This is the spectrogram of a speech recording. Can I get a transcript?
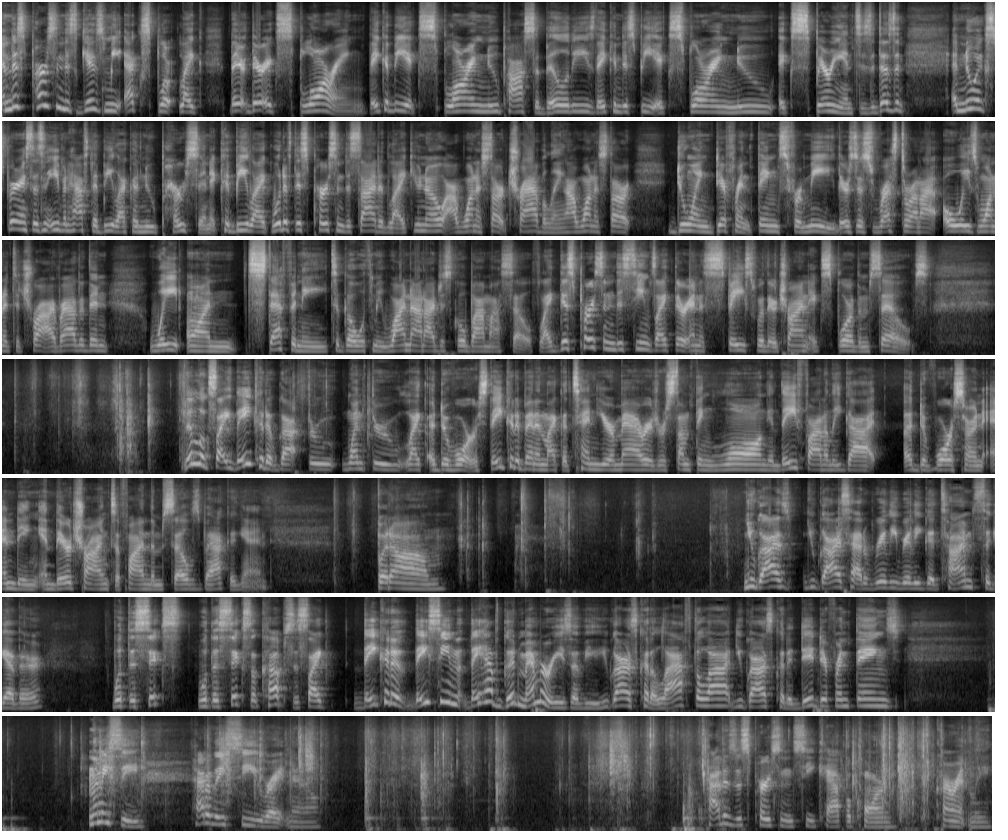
And this person just gives me explore like they're they're exploring. They could be exploring new possibilities. They can just be exploring new experiences. It doesn't a new experience doesn't even have to be like a new person. It could be like what if this person decided like, you know, I want to start traveling. I want to start doing different things for me. There's this restaurant I always wanted to try rather than wait on Stephanie to go with me. Why not I just go by myself? Like this person just seems like they're in a space where they're trying to explore themselves. It looks like they could have got through, went through like a divorce. They could have been in like a 10 year marriage or something long and they finally got a divorce or an ending and they're trying to find themselves back again. But, um, you guys, you guys had really, really good times together with the six, with the six of cups. It's like they could have, they seen, they have good memories of you. You guys could have laughed a lot. You guys could have did different things. Let me see. How do they see you right now? How does this person see Capricorn currently?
